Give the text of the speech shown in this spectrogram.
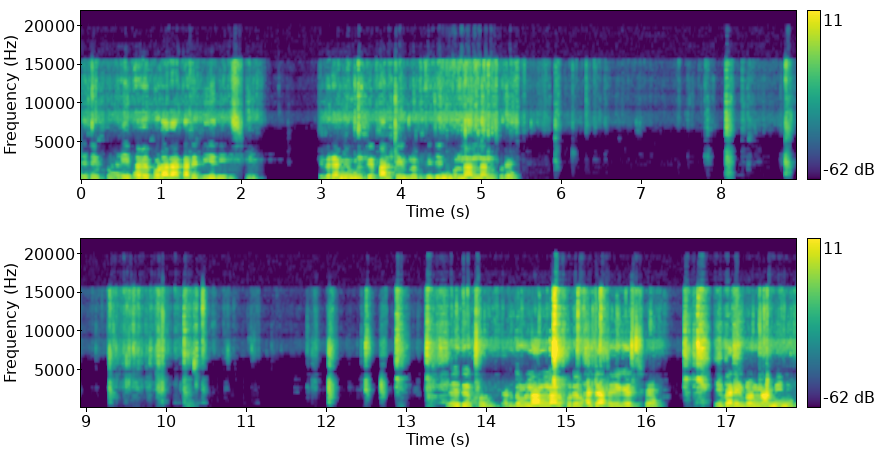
এই দেখুন, এইভাবে বড়ার আকারে দিয়ে দিয়েছি। এবার আমি উল্টে পাল্টে এগুলো ভেজে নেব লাল লাল করে। এই দেখুন, একদম লাল লাল করে ভাজা হয়ে গেছে। এবার এগুলো নামিয়ে নেব।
